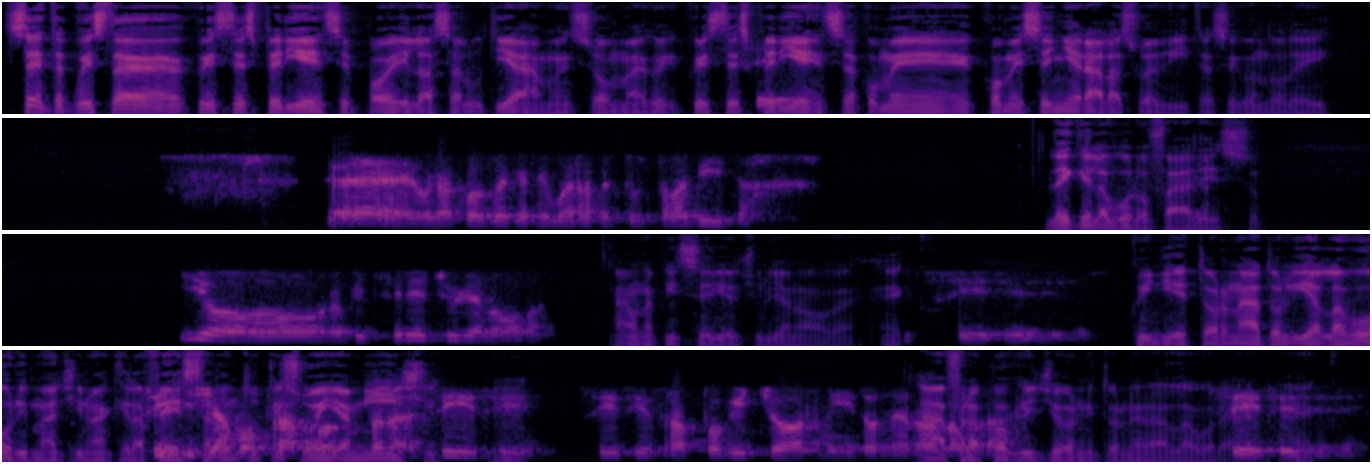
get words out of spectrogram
Senta, questa, questa esperienza, e poi la salutiamo, insomma, que- questa esperienza come, come segnerà la sua vita secondo lei? È una cosa che rimarrà per tutta la vita. Lei che lavoro fa adesso? Io ho una pizzeria Giulianova. Ha una pizzeria Giulianova, ecco. Sì, sì, sì. sì. Quindi è tornato lì al lavoro, immagino anche la Sì, festa diciamo, con tutti i suoi amici. Sì, sì, Mm. Sì, sì, fra pochi giorni tornerò a Ah, fra pochi giorni tornerà a lavorare. Sì, sì, ecco. sì, sì.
